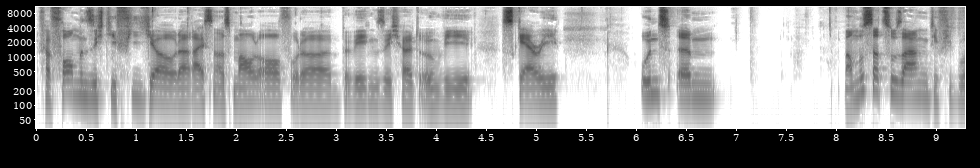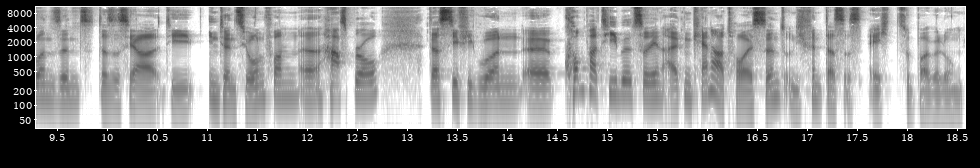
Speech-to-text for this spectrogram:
verformen sich die Viecher oder reißen das Maul auf oder bewegen sich halt irgendwie scary. Und ähm, man muss dazu sagen, die Figuren sind, das ist ja die Intention von äh, Hasbro, dass die Figuren äh, kompatibel zu den alten Kenner-Toys sind und ich finde, das ist echt super gelungen.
